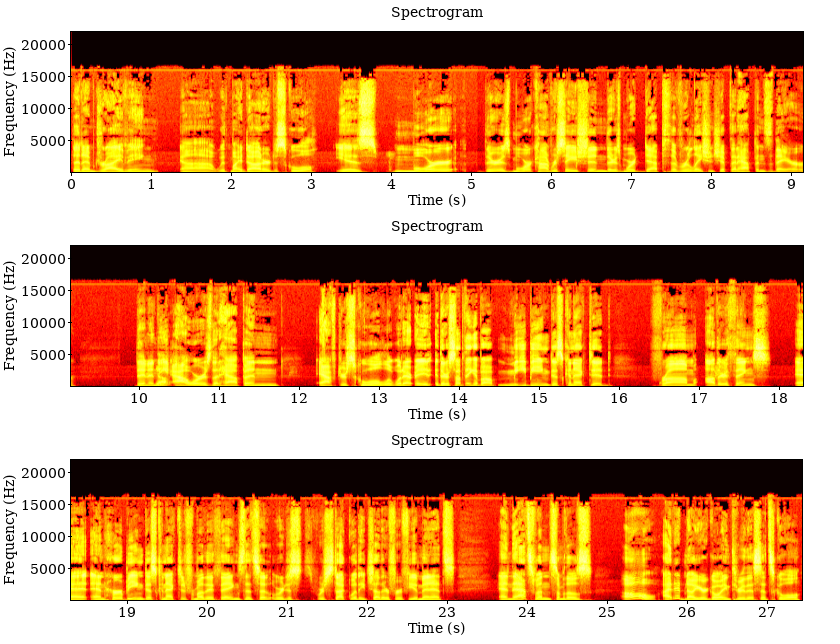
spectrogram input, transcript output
that I'm driving uh, with my daughter to school is more there is more conversation there's more depth of relationship that happens there than in yeah. the hours that happen after school whatever it, there's something about me being disconnected from other things and and her being disconnected from other things that we're just we're stuck with each other for a few minutes. And that's when some of those oh i didn't know you're going through this at school.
